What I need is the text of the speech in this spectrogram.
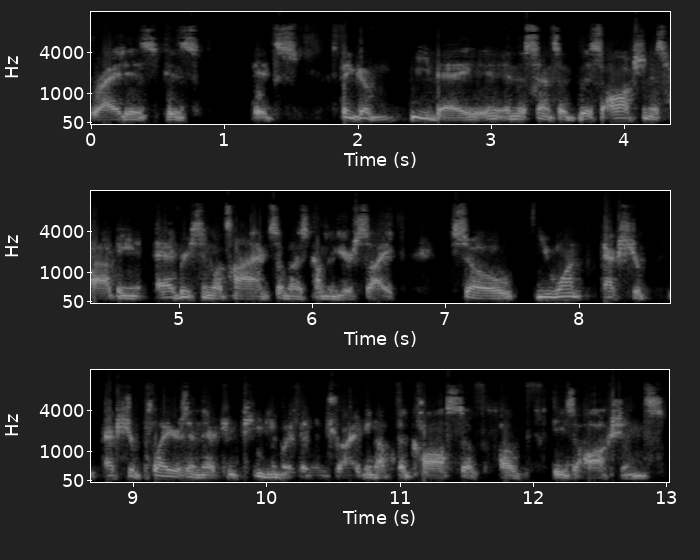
right? Is is it's think of eBay in, in, the sense that this auction is happening every single time someone is coming to your site. So you want extra extra players in there competing with it and driving up the cost of of these auctions.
